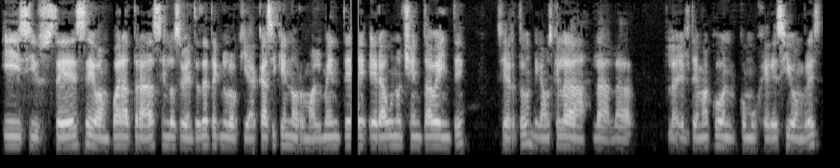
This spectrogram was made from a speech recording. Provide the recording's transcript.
y si ustedes se van para atrás en los eventos de tecnología casi que normalmente era un 80-20, ¿cierto? Digamos que la, el tema con, mujeres y hombres.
